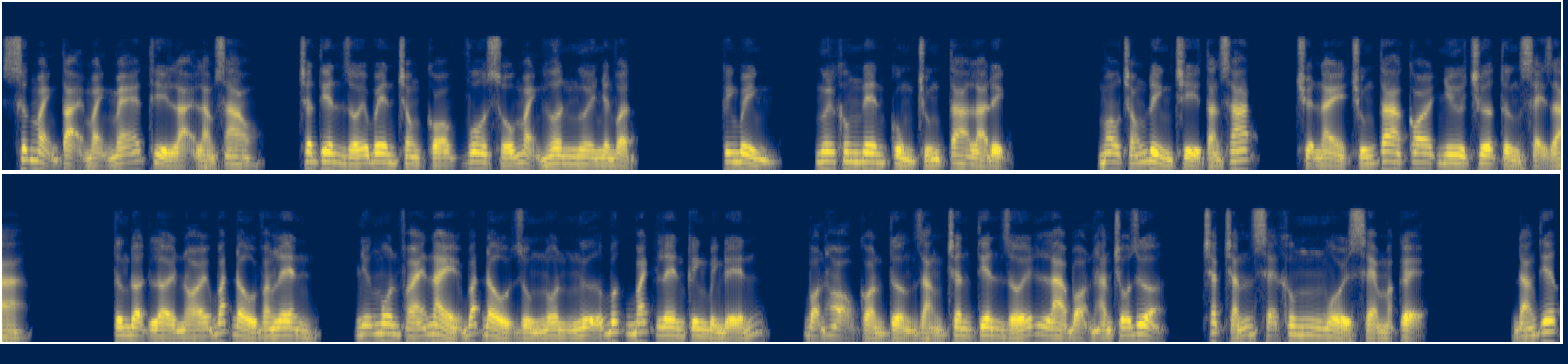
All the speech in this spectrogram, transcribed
Sức mạnh tại mạnh mẽ thì lại làm sao, chân tiên giới bên trong có vô số mạnh hơn ngươi nhân vật. Kinh Bình, ngươi không nên cùng chúng ta là địch. Mau chóng đình chỉ tàn sát, chuyện này chúng ta coi như chưa từng xảy ra. Từng đợt lời nói bắt đầu vang lên, những môn phái này bắt đầu dùng ngôn ngữ bức bách lên Kinh Bình đến, bọn họ còn tưởng rằng chân tiên giới là bọn hắn chỗ dựa, chắc chắn sẽ không ngồi xem mặc kệ. Đáng tiếc,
